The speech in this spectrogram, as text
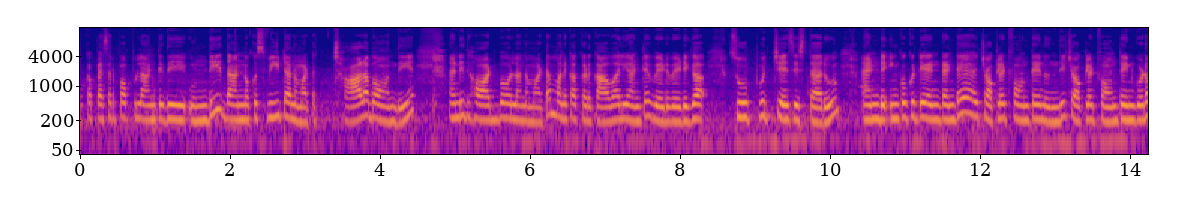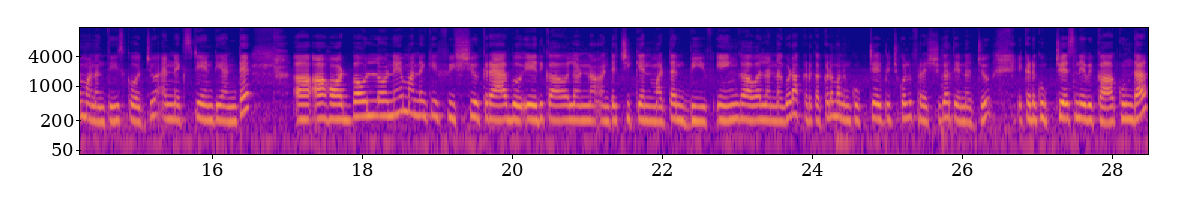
ఒక పెసరపప్పు లాంటిది ఉండి దాన్ని ఒక స్వీట్ అనమాట చాలా బాగుంది. అండ్ ఇది హాట్ బౌల్ అనమాట మనకు అక్కడ కావాలి అంటే వేడివేడిగా సూప్ చేసిస్తారు అండ్ ఇంకొకటి ఏంటంటే చాక్లెట్ ఫౌంటైన్ ఉంది. చాక్లెట్ ఫౌంటైన్ కూడా మనం తీసుకోవచ్చు. అండ్ నెక్స్ట్ ఏంటి అంటే ఆ హాట్ బౌల్లోనే మనకి ఫిష్ క్రాబ్ ఏది కావాలన్నా అంటే చికెన్ మటన్ బీఫ్ ఏం కావాలన్నా కూడా అక్కడికక్కడ మనం కుక్ చేయించుకొని ఫ్రెష్గా తినొచ్చు. ఇక్కడ కుక్ చేసినవి కాకుండా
